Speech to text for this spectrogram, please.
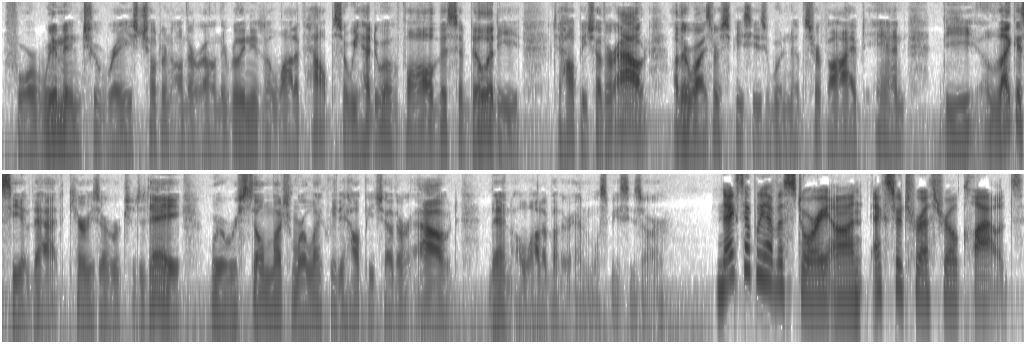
for women to raise children on their own. They really needed a lot of help. So we had to evolve this ability to help each other out. Otherwise, our species wouldn't have survived. And the legacy of that carries over to today, where we're still much more likely to help each other out than a lot of other animal species are. Next up, we have a story on extraterrestrial clouds.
